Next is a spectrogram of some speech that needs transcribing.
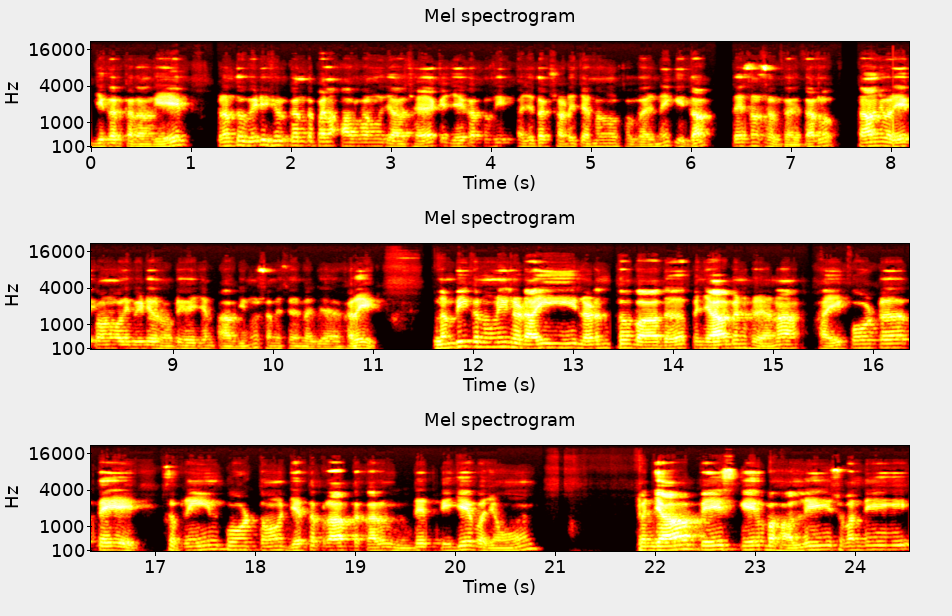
ਜ਼ਿਕਰ ਕਰਾਂਗੇ। ਪਰੰਤੂ ਵੀਡੀਓ ਸ਼ੁਰੂ ਕਰਨ ਤੋਂ ਪਹਿਲਾਂ ਆਪ ਨੂੰ ਗੁਜ਼ਾਰਿਸ਼ ਹੈ ਕਿ ਜੇਕਰ ਤੁਸੀਂ ਅਜੇ ਤੱਕ ਸਾਡੇ ਚੈਨਲ ਨੂੰ ਸਬਸਕ੍ਰਾਈਬ ਨਹੀਂ ਕੀਤਾ, ਤਾਂ ਇਸ ਨੂੰ ਸਬਸਕ੍ਰਾਈਬ ਕਰ ਲਓ, ਤਾਂ ਜੋ ਹਰੇਕ ਆਉਣ ਵਾਲੀ ਵੀਡੀਓ ਨੋਟੀਫਿਕੇਸ਼ਨ ਆਪ ਜੀ ਨੂੰ ਸਮੇਂ ਸਿਰ ਮਿਲ ਜਾਇਆ ਕਰੇ। ਲੰਬੀ ਕਾਨੂੰਨੀ ਲੜਾਈ ਲੜਨ ਤੋਂ ਬਾਅਦ Punjab and Haryana high court ਤੇ ਸੁਪਰੀਮ ਕੋਰਟ ਤੋਂ ਜਿੱਤ ਪ੍ਰਾਪਤ ਕਰਨ ਦੇ ਨਤੀਜੇ ਵਜੋਂ ਪੰਜਾਬ ਪੇ ਸਕੇਲ ਬਹਾਲੀ ਸੰਬੰਧੀ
